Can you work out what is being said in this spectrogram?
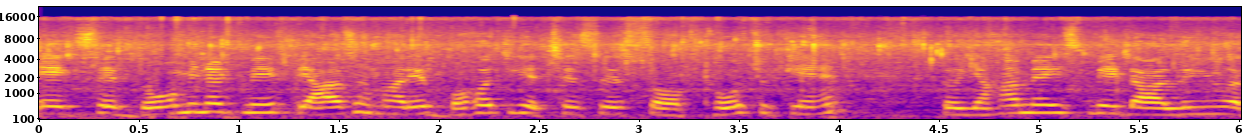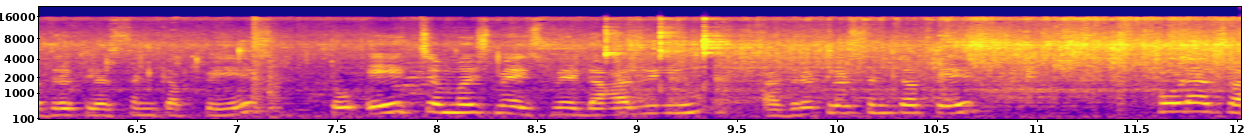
एक से दो मिनट में प्याज हमारे बहुत ही अच्छे से सॉफ्ट हो चुके हैं। तो यहाँ मैं इसमें डाल रही हूँ अदरक लहसुन का पेस्ट। तो एक चम्मच मैं इसमें डाल रही हूँ अदरक लहसुन का पेस्ट। थोड़ा सा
